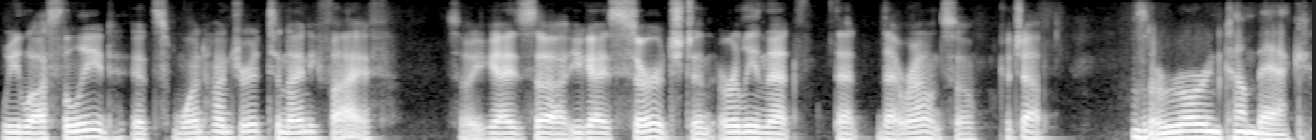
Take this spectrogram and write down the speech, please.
we lost the lead. It's one hundred to ninety five. So you guys uh you guys surged in early in that that that round, so good job. It was a roaring comeback.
